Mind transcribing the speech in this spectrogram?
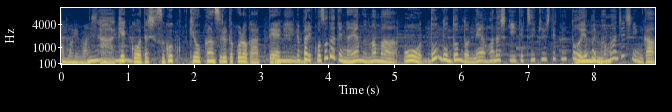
思いました。あー結構私すごく共感するところがあって、うん。やっぱり子育てに悩むママをどんどんどんどんねお話聞いて追求してくると、うん。やっぱりママ自身が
